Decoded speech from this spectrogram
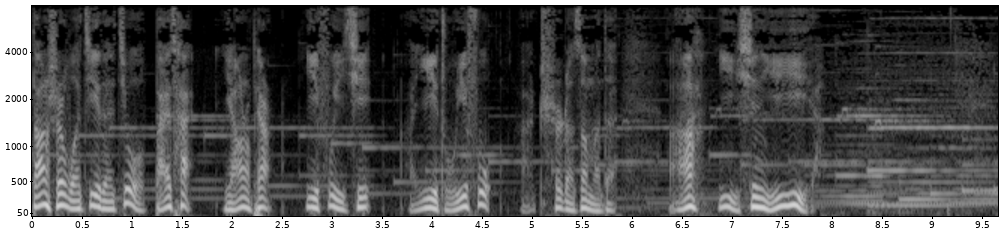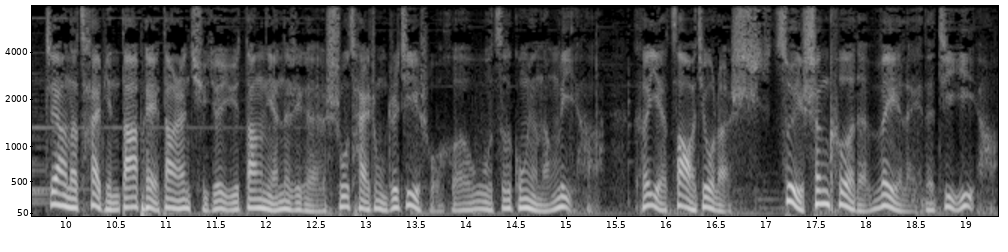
当时我记得就白菜、羊肉片一夫一妻啊，一主一副啊，吃的这么的啊，一心一意呀。这样的菜品搭配当然取决于当年的这个蔬菜种植技术和物资供应能力哈。可也造就了最深刻的味蕾的记忆哈，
